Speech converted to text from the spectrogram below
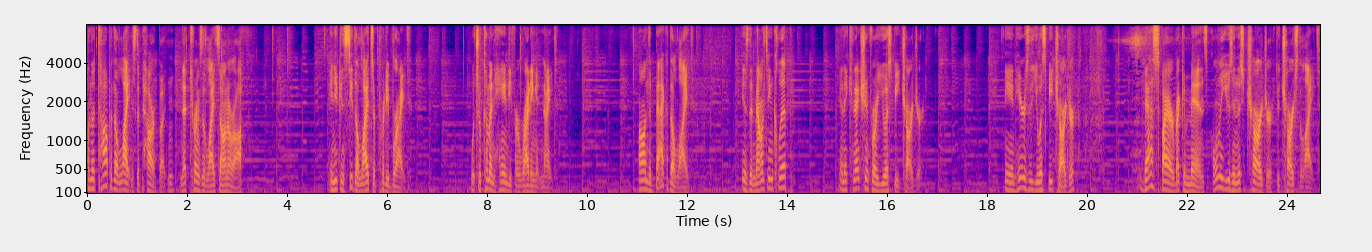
On the top of the light is the power button, and that turns the lights on or off. And you can see the lights are pretty bright, which will come in handy for riding at night. On the back of the light is the mounting clip and a connection for a USB charger. And here's the USB charger. Vastfire recommends only using this charger to charge the light.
